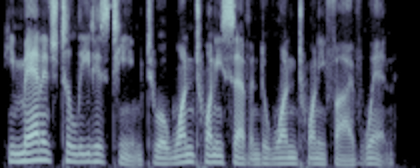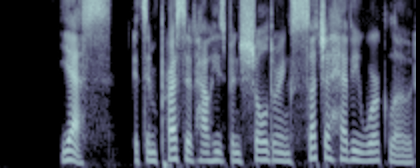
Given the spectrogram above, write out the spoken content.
he managed to lead his team to a 127 to 125 win. Yes, it's impressive how he's been shouldering such a heavy workload,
